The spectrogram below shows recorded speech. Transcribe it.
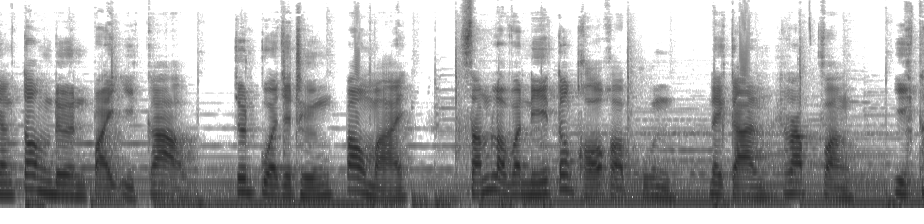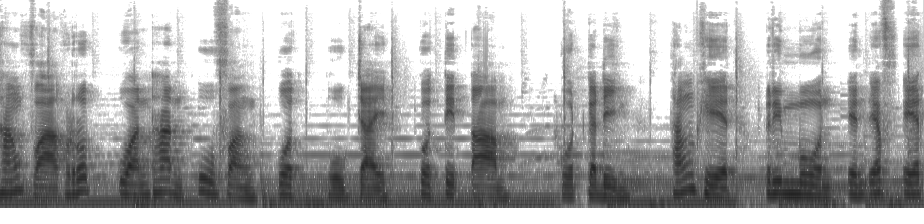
ยังต้องเดินไปอีกก้าวจนกว่าจะถึงเป้าหมายสำหรับวันนี้ต้องขอขอบคุณในการรับฟัง อีกทั้งฝากรบกวนท่านผู้ฟังกดถูกใจ กดติดตาม กดกระดิ่ง ทั้งเพจริมมูน NFS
